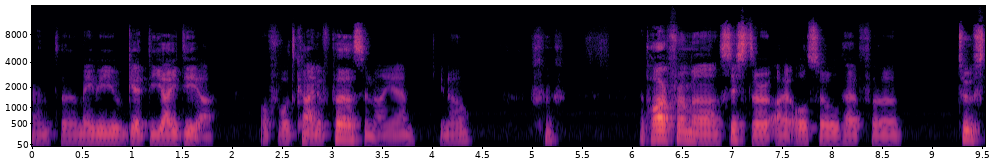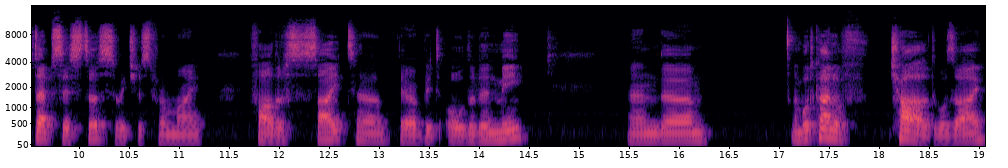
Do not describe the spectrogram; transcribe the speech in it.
And uh, maybe you get the idea of what kind of person I am, you know. Apart from a sister, I also have uh, two stepsisters, which is from my father's side. Uh, they're a bit older than me. And um, and what kind of child was I?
